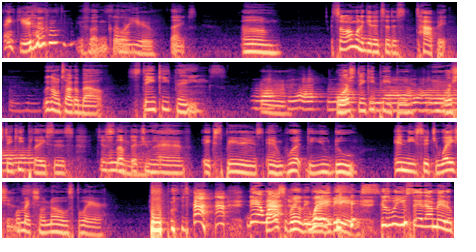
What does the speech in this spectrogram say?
thank you. You're fucking cool. so are you? Thanks. Um, so I want to get into this topic. We're gonna talk about stinky things, or stinky people, or stinky places, just Any stuff that that. you have experienced, and what do you do in these situations? What makes your nose flare? Damn, why? That's really what Wait. it is. Because when you said I made a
